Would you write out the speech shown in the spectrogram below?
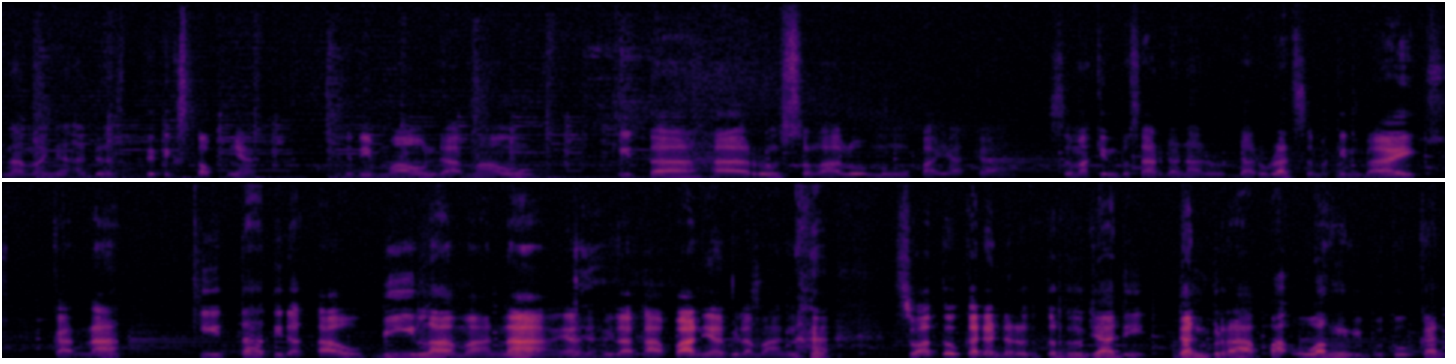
namanya ada titik stopnya. Jadi mau ndak mau kita harus selalu mengupayakan. Semakin besar dana darurat semakin baik. karena kita tidak tahu bila mana ya Iya, bila iya. kapan ya bila mana suatu keadaan darurat itu terjadi. Dan berapa uang yang dibutuhkan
